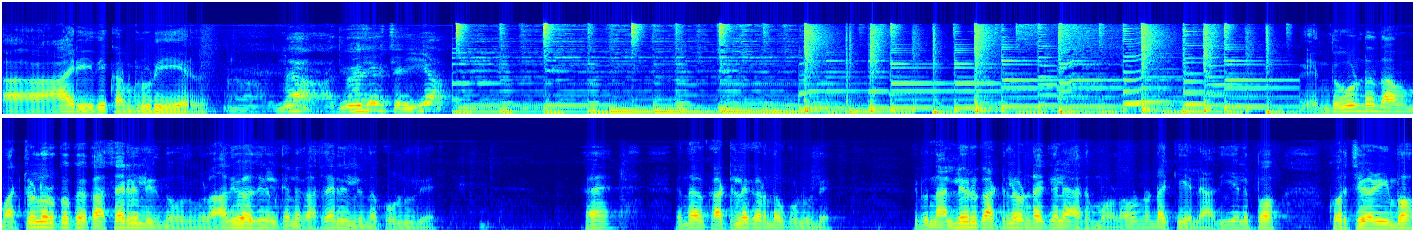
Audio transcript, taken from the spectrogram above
ആ- ആ രീതി കൺക്ലൂഡ് ചെയ്യരുത്. ഇല്ല ആദിവാസികൾ ചെയ്യാം. എന്തുകൊണ്ട് മറ്റുള്ളവർക്കൊക്കെ കസേരയിലിരുന്ന് ഒതുങ്ങുള്ളൂ. ആദിവാസികൾക്ക് തന്നെ കസേരയിലിരുന്ന കൊള്ളൂലേ? ഏ? എന്താ കട്ടിലെ കിടന്ന കൊള്ളൂലേ? ഇപ്പം നല്ലൊരു കട്ടിലുണ്ടാക്കിയാലേ അത് മുളകൊണ്ടുണ്ടാക്കിയല്ല അത് ചിലപ്പോൾ കുറച്ച് കഴിയുമ്പോൾ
